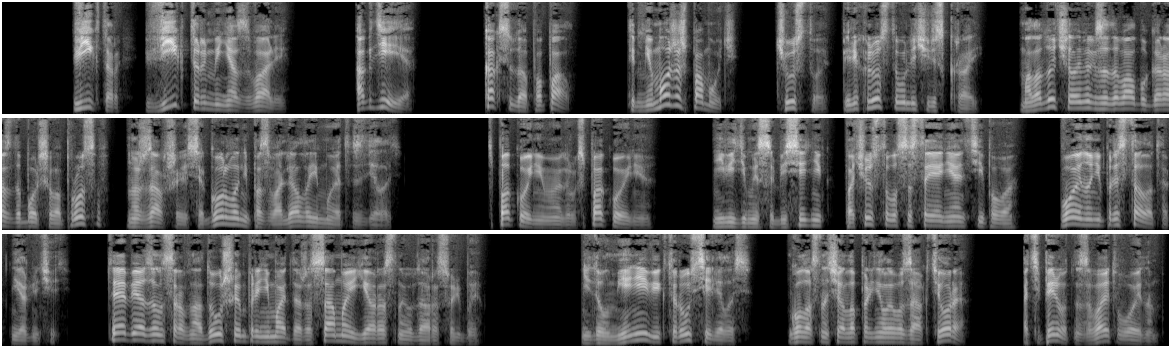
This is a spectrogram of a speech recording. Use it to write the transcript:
«Виктор! Виктор меня звали!» «А где я? Как сюда попал? Ты мне можешь помочь?» Чувства перехлестывали через край. Молодой человек задавал бы гораздо больше вопросов, но сжавшееся горло не позволяло ему это сделать. «Спокойнее, мой друг, спокойнее. Невидимый собеседник почувствовал состояние Антипова. Воину не пристало так нервничать. Ты обязан с равнодушием принимать даже самые яростные удары судьбы. Недоумение Виктора усилилось. Голос сначала принял его за актера, а теперь вот называют воином.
